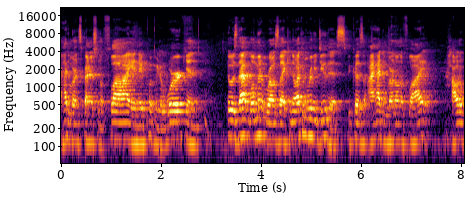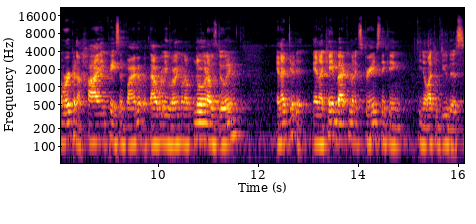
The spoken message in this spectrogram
I had to learn Spanish on the fly, and they put me to work, and it was that moment where I was like, you know, I can really do this because I had to learn on the fly how to work in a high-paced environment without really learning what I, knowing what I was doing, and I did it. And I came back from that experience thinking, you know, I can do this.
